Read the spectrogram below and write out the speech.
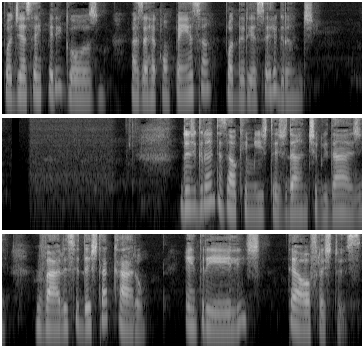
Podia ser perigoso, mas a recompensa poderia ser grande. Dos grandes alquimistas da antiguidade, vários se destacaram, entre eles Teófrastos,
